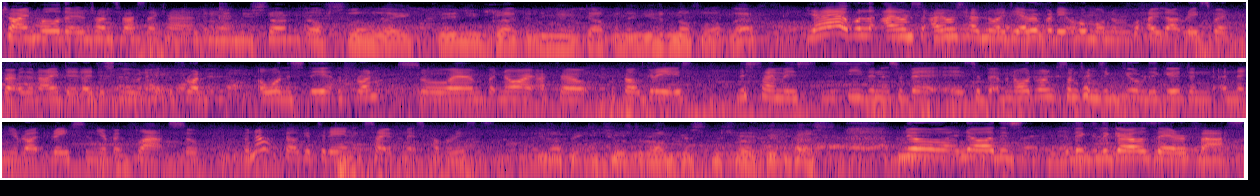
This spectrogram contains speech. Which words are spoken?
try and hold it and run as fast as I can. And then you started off slowly, then you gradually moved up, and then you had an awful lot left. Yeah, well, I honestly, I honestly have no idea. Everybody at home will know how that race went better than I did. I just knew when I hit the front, I want to stay at the front. So, um, but no, I, I felt I felt great. It's, this time is the season. It's a bit it's a bit of an odd one because sometimes you can feel really good and, and then you ra- race and you're a bit flat. So, but no, I felt good today and excited for the next couple of races. You don't think you chose the wrong distance for a Budapest? No, no, there's the, the girls there are fast.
